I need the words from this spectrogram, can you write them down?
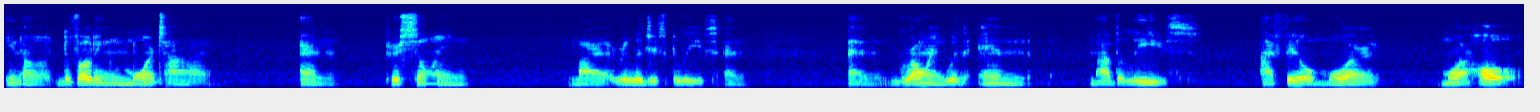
you know devoting more time and pursuing my religious beliefs and and growing within my beliefs I feel more more whole.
